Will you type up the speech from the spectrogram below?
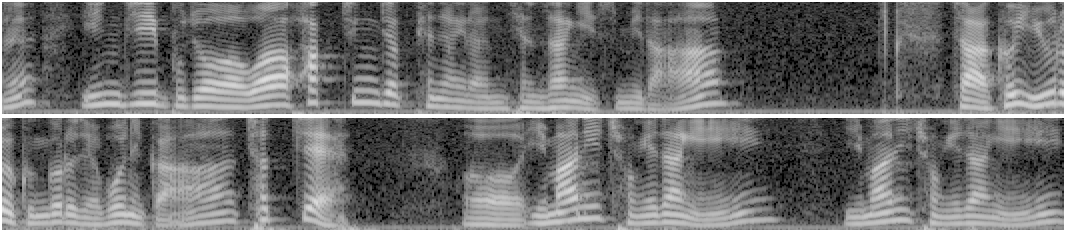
예? 인지 부조화와 확증적 편향이라는 현상이 있습니다. 자, 그 이유를 근거로 재 보니까 첫째, 어, 이만희 총회장이 이만희 총회장이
